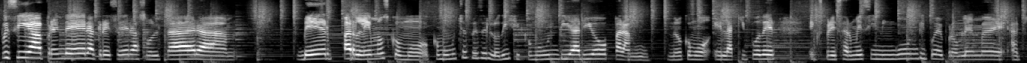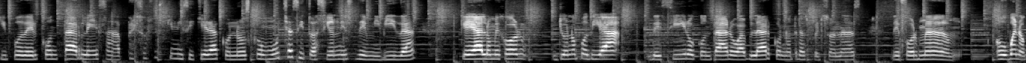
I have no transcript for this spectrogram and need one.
pues sí, a aprender, a crecer, a soltar, a ver Parlemos como, como muchas veces lo dije, como un diario para mí, ¿no? Como el aquí poder expresarme sin ningún tipo de problema, eh, aquí poder contarles a personas que ni siquiera conozco muchas situaciones de mi vida que a lo mejor yo no podía decir o contar o hablar con otras personas de forma o bueno,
